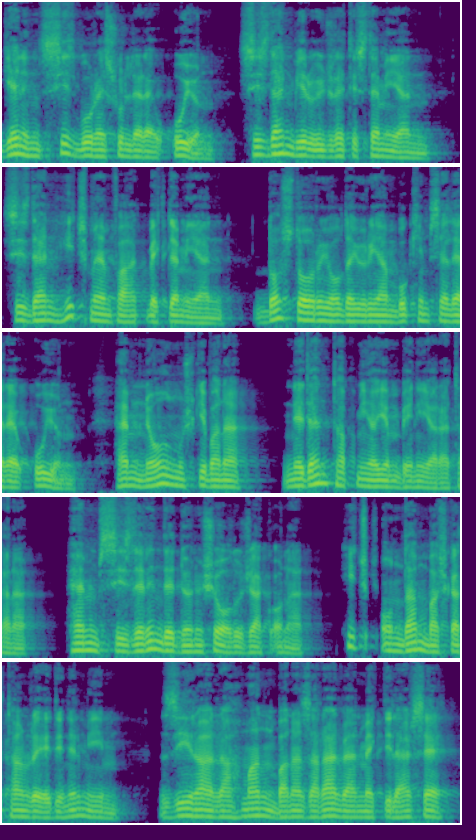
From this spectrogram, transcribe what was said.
gelin siz bu resullere uyun. Sizden bir ücret istemeyen, sizden hiç menfaat beklemeyen, dost doğru yolda yürüyen bu kimselere uyun. Hem ne olmuş ki bana neden tapmayayım beni yaratana? Hem sizlerin de dönüşü olacak ona. Hiç ondan başka tanrı edinir miyim? Zira Rahman bana zarar vermek dilerse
